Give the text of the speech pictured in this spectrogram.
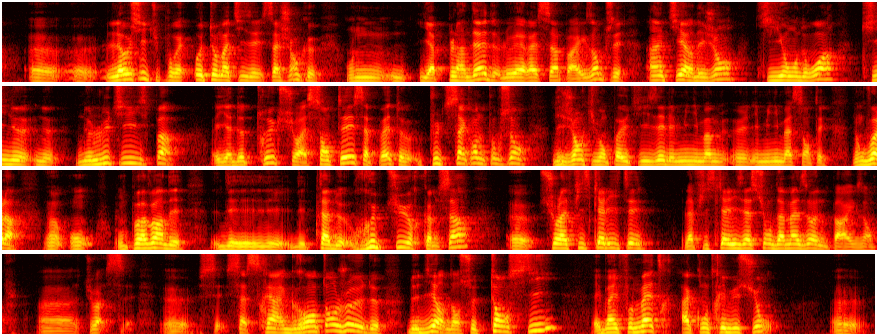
là aussi, tu pourrais automatiser, sachant qu'il y a plein d'aides. Le RSA, par exemple, c'est un tiers des gens qui ont droit, qui ne, l'utilisent pas. Il y a d'autres trucs sur la santé, ça peut être plus de 50% des gens qui ne vont pas utiliser les, minimums, les minima santé. Donc voilà, on, peut avoir des, tas de ruptures comme ça euh, sur la fiscalité. La fiscalisation d'Amazon, par exemple. Euh, tu vois, euh, ça serait un grand enjeu de, de dire dans ce temps-ci, eh ben, il faut mettre à contribution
